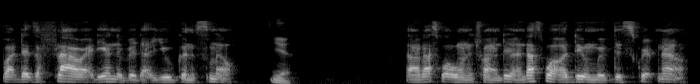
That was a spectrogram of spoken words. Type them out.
but there's a flower at the end of it that you're gonna smell. Yeah. Uh, that's what I want to try and do, and that's what I'm doing with this script now.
